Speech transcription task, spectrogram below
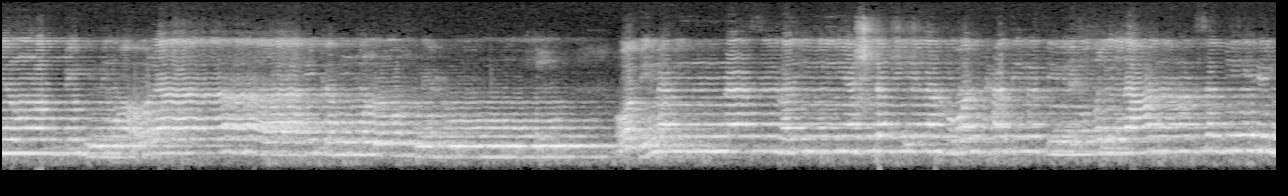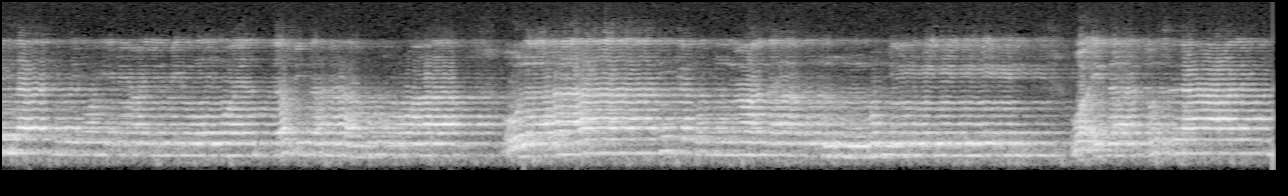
من ربهم وأولئك هم المفلحون. ومن الناس من يشتري لهو الحديث ليضل عن سبيل الله بغير علم ويتخذها هزوا. أولئك لهم عذاب مهين. وإذا تتلى عليه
